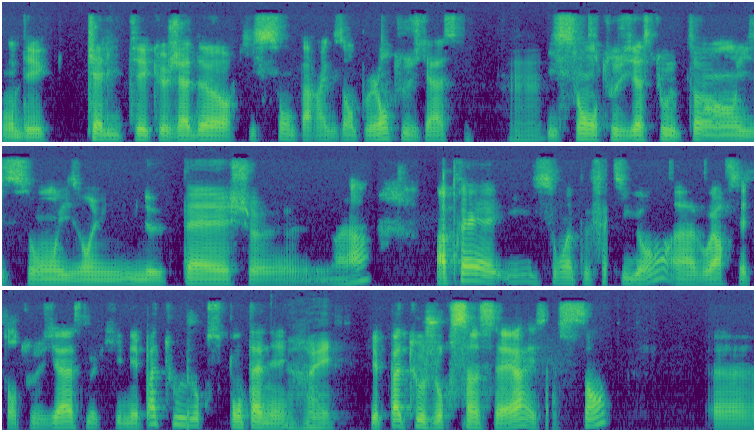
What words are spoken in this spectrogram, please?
ont des qualités que j'adore, qui sont par exemple l'enthousiasme. Mhm. Ils sont enthousiastes tout le temps, ils, sont, ils ont une, pêche, euh, voilà. Après, ils sont un peu fatigants à avoir cet enthousiasme qui n'est pas toujours spontané, qui n'est pas toujours sincère, et ça se sent. Euh,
